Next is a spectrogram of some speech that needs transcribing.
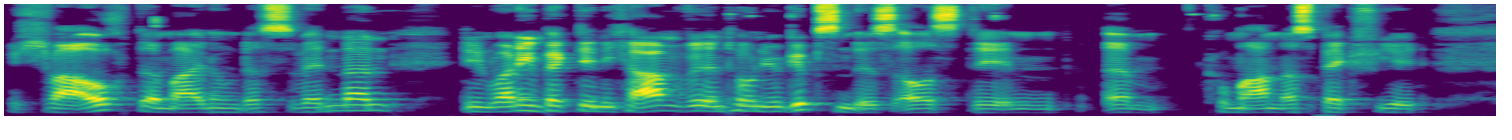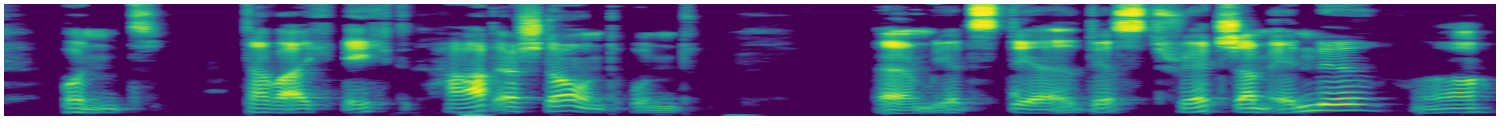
ich war auch der Meinung, dass wenn dann den Running Back, den ich haben will, Antonio Gibson ist aus den ähm, Commanders Backfield. Und da war ich echt hart erstaunt. Und ähm, jetzt der, der Stretch am Ende, ja,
